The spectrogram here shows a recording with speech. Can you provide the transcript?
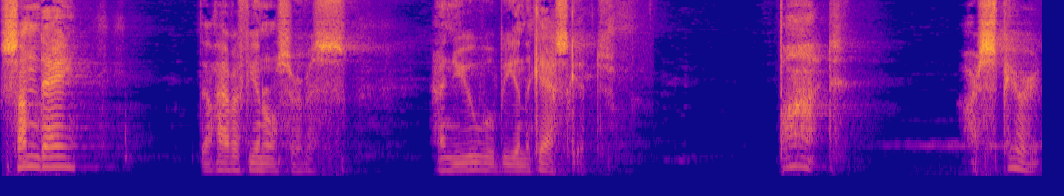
Someday, they'll have a funeral service and you will be in the casket. But our spirit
